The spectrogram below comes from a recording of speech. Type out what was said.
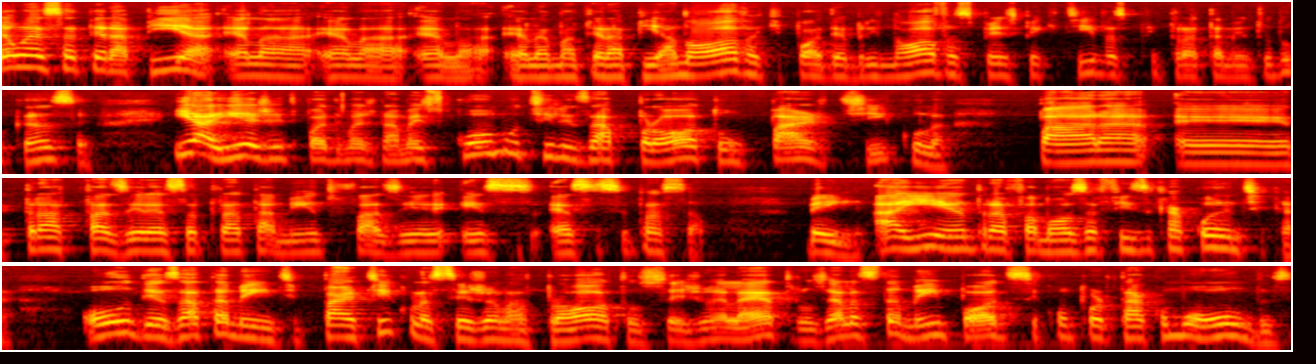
Então essa terapia, ela, ela, ela, ela é uma terapia nova que pode abrir novas perspectivas para o tratamento do câncer. E aí a gente pode imaginar, mas como utilizar próton, partícula, para é, fazer esse tratamento, fazer esse, essa situação? Bem, aí entra a famosa física quântica, onde exatamente partículas, sejam elas prótons, sejam elétrons, elas também podem se comportar como ondas.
